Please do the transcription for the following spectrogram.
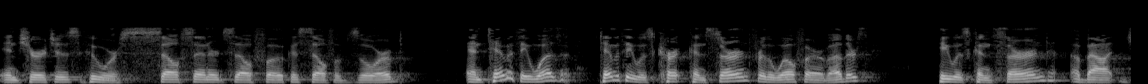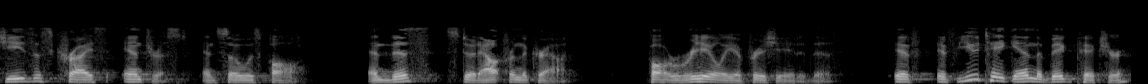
in churches who were self centered, self focused, self absorbed. And Timothy wasn't. Timothy was concerned for the welfare of others. He was concerned about Jesus Christ's interest, and so was Paul. And this stood out from the crowd. Paul really appreciated this. If, if you take in the big picture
